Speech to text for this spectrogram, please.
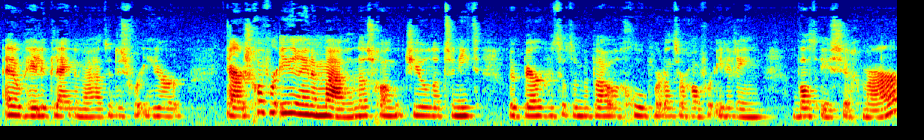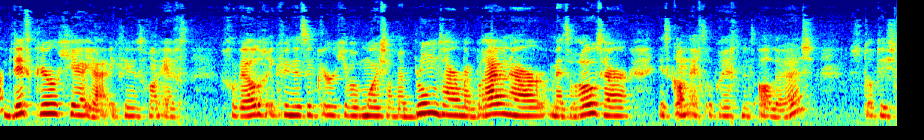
En ook hele kleine maten, dus voor ieder... Ja, er is gewoon voor iedereen een maat. En dat is gewoon chill dat ze niet beperken tot een bepaalde groep. Maar dat er gewoon voor iedereen wat is, zeg maar. Dit kleurtje, ja, ik vind het gewoon echt geweldig. Ik vind dit een kleurtje wat mooi staat met blond haar, met bruin haar, met rood haar. Dit kan echt oprecht met alles. Dus dat is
